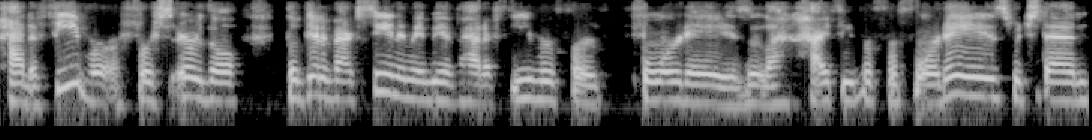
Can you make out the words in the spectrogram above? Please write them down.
had a fever for or they'll they'll get a vaccine and maybe have had a fever for four days or like high fever for four days which then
